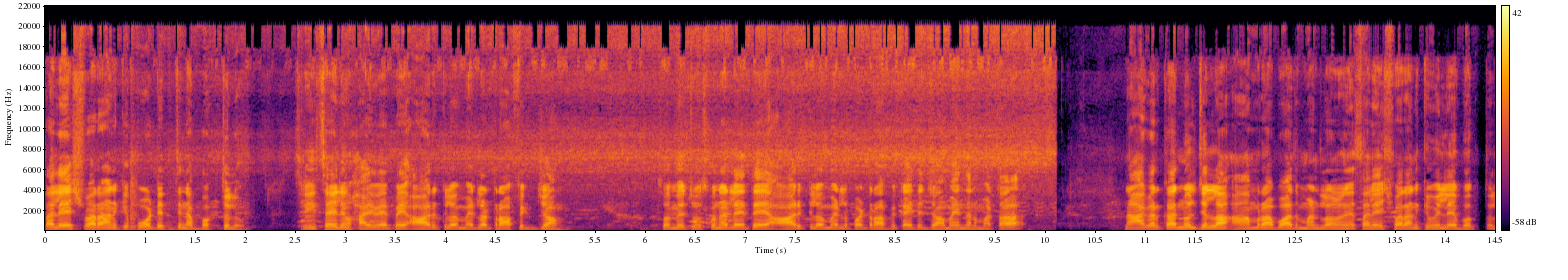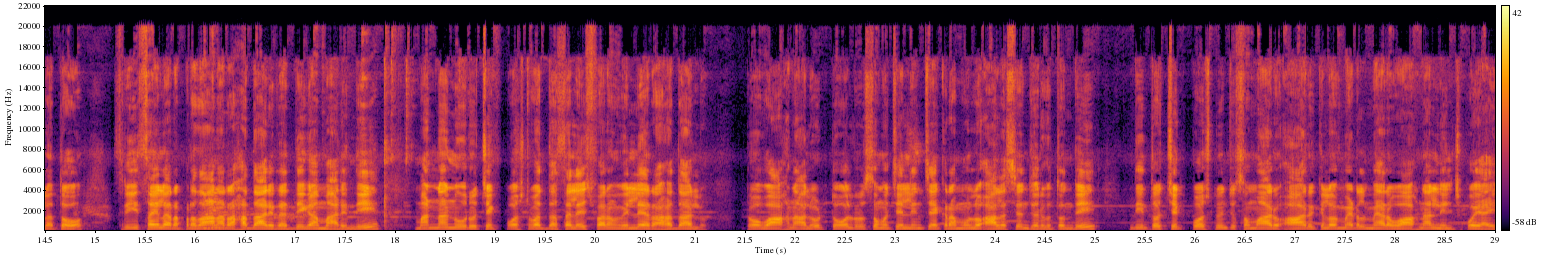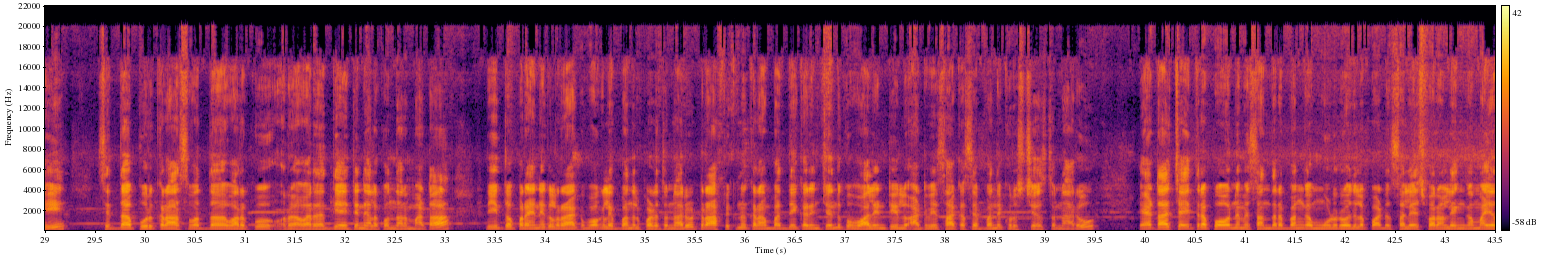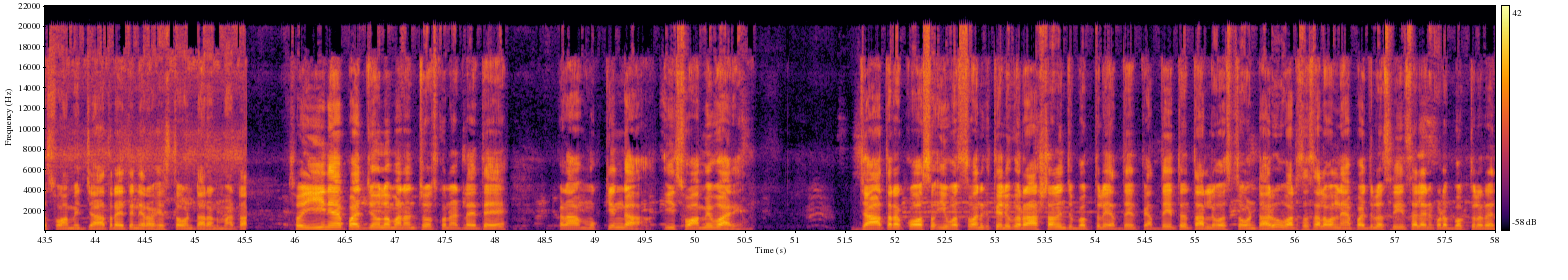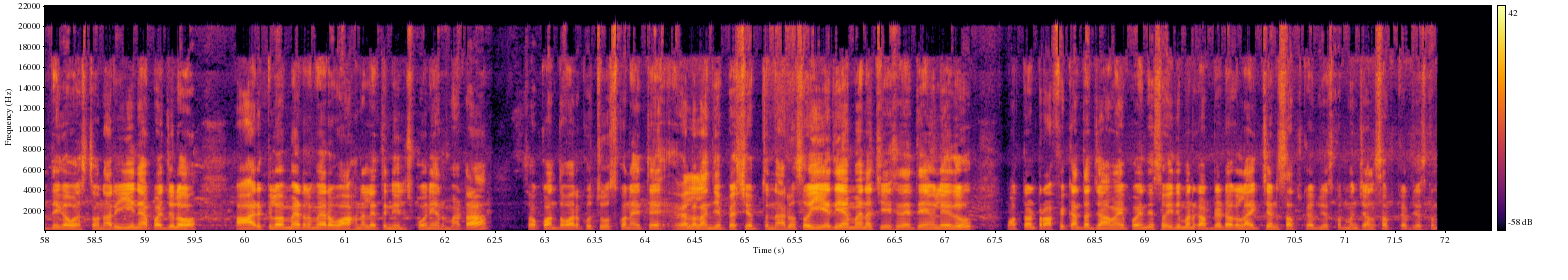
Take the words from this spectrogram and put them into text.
సలేశ్వరానికి పోటెత్తిన భక్తులు. శ్రీశైలం హైవేపై ఆరు కిలోమీటర్ల ట్రాఫిక్ జామ్. సో మీరు చూసుకున్నట్లయితే ఆరు కిలోమీటర్ల పాటు ట్రాఫిక్ అయితే జామ్ అయిందనమాట నాగర్ కర్నూలు జిల్లా ఆమ్రాబాద్ మండలంలోని సలేశ్వరానికి వెళ్ళే భక్తులతో శ్రీశైల ప్రధాన రహదారి రద్దీగా మారింది. మన్ననూరు చెక్పోస్ట్ వద్ద సలేశ్వరం వెళ్ళే రహదారులు టో వాహనాలు టోల్ రుసుము చెల్లించే క్రమంలో ఆలస్యం జరుగుతుంది. దీంతో చెక్పోస్ట్ నుంచి సుమారు ఆరు కిలోమీటర్ల మేర వాహనాలు నిలిచిపోయాయి. సిద్ధాపూర్ క్రాస్ వద్ద వరకు రద్దీ అయితే నెలకొందనమాట దీంతో ప్రయాణికులు రాకపోకలు ఇబ్బందులు పడుతున్నారు. ట్రాఫిక్ను క్రమబద్ధీకరించేందుకు వాలంటీర్లు అటవీ శాఖ సిబ్బంది కృషి చేస్తున్నారు. ఏటా చైత్ర పౌర్ణమి సందర్భంగా మూడు రోజుల పాటు సలేశ్వరం లింగమయ్య స్వామి జాతర అయితే నిర్వహిస్తూ ఉంటారనమాట సో ఈ నేపథ్యంలో మనం చూసుకున్నట్లయితే ఇక్కడ ముఖ్యంగా ఈ స్వామివారి జాతర కోసం ఈ ఉత్సవానికి తెలుగు రాష్ట్రాల నుంచి భక్తులు పెద్ద పెద్ద ఎత్తున తరలి వస్తూ ఉంటారు. వరుస సెలవుల నేపథ్యంలో శ్రీశైలానికి కూడా భక్తులు రద్దీగా వస్తున్నారు. ఈ నేపథ్యంలో ఆరు కిలోమీటర్ల మేర వాహనాలు అయితే నిలిచిపోయి అనమాట సో కొంతవరకు చూసుకొని అయితే వెళ్ళాలని చెప్పేసి చెప్తున్నారు. సో ఏది ఏమైనా చేసేది అయితే ఏం లేదు. మొత్తం ట్రాఫిక్ అంతా జామ్ అయిపోయింది. సో ఇది మనకు అప్డేట్. ఒక లైక్ చేయండి సబ్స్క్రైబ్ చేసుకొని మన ఛానల్ సబ్స్క్రైబ్ చేసుకొని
